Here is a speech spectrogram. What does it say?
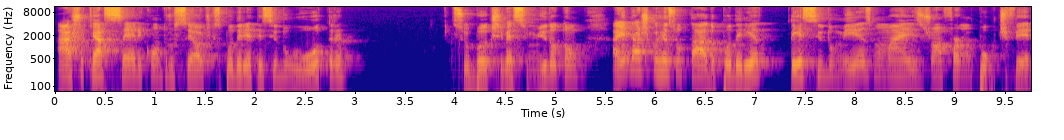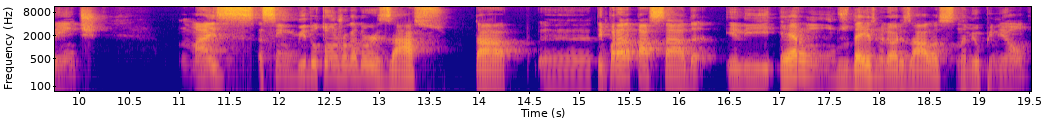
Acho que a série contra o Celtics poderia ter sido outra, se o Bucks tivesse o Middleton. Ainda acho que o resultado poderia ter sido o mesmo, mas de uma forma um pouco diferente. Mas, assim, o Middleton é um jogador zaço, tá? É, temporada passada, ele era um dos 10 melhores alas, na minha opinião.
